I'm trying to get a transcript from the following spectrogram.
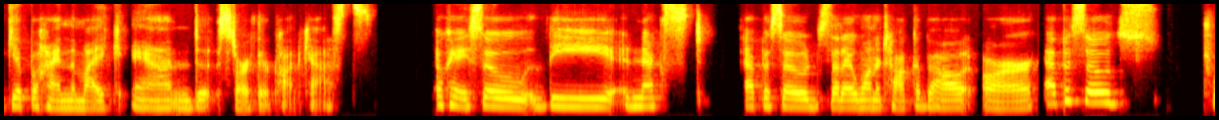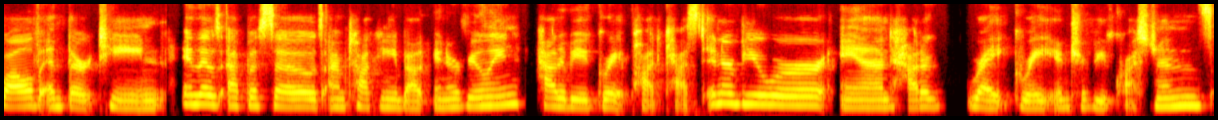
get behind the mic and start their podcasts. Okay, so the next episodes that I want to talk about are episodes 12 and 13. In those episodes, I'm talking about interviewing, how to be a great podcast interviewer, and how to write great interview questions.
